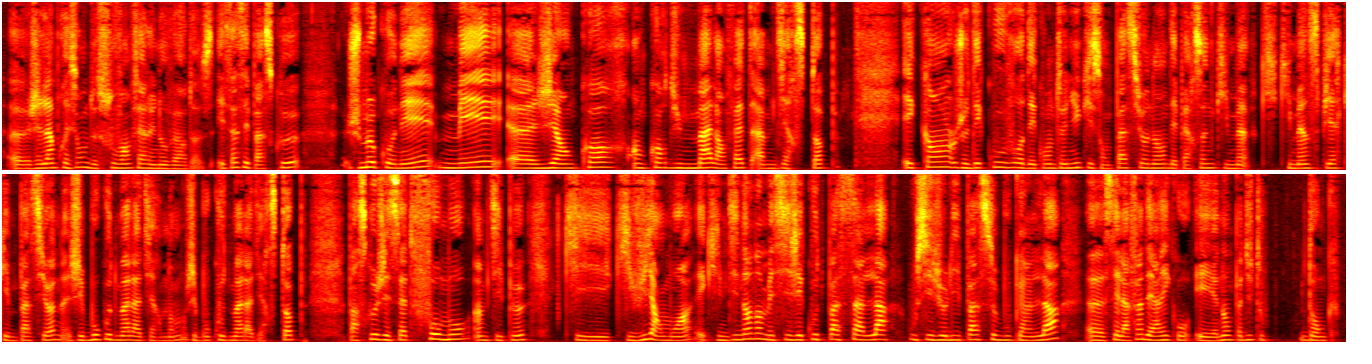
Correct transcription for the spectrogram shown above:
Euh, j'ai l'impression de souvent faire une overdose. Et ça c'est parce que je me connais, mais euh, j'ai encore encore du mal en fait à me dire stop. Et quand je découvre des contenus qui sont passionnants, des personnes qui m'inspirent, qui me passionnent, j'ai beaucoup de mal à dire non, j'ai beaucoup de mal à dire stop, parce que j'ai cette FOMO un petit peu qui, qui vit en moi et qui me dit non, non, mais si j'écoute pas ça là, ou si je lis pas ce bouquin là, euh, c'est la fin des haricots. Et non, pas du tout. Donc,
